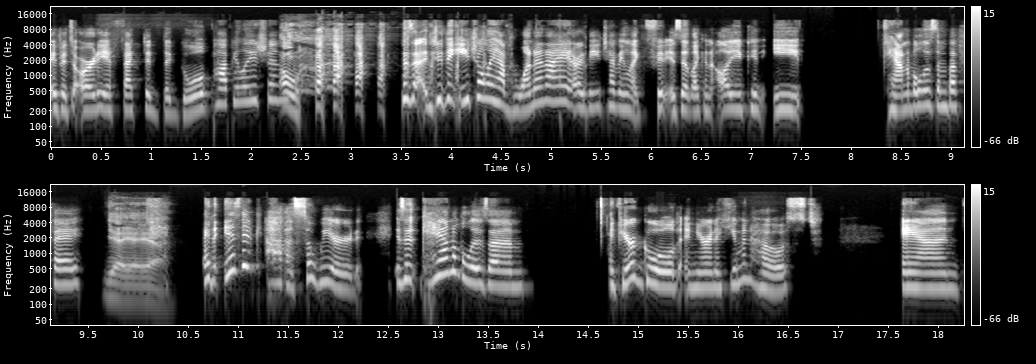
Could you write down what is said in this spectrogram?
if it's already affected the Goa'uld population. Oh, Because uh, do they each only have one a night? Are they each having like is it like an all you can eat cannibalism buffet? yeah, yeah, yeah. And is it it's so weird? Is it cannibalism if you're Goa'uld and you're in a human host and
